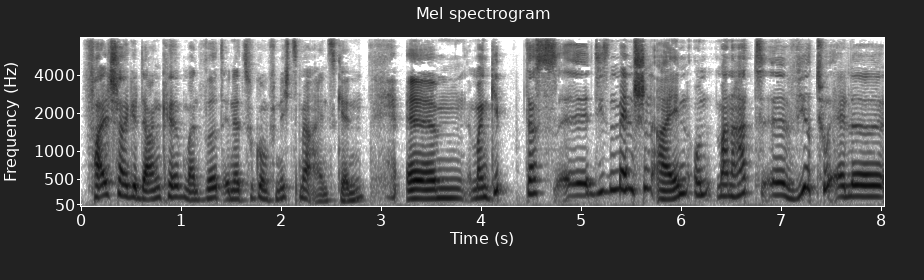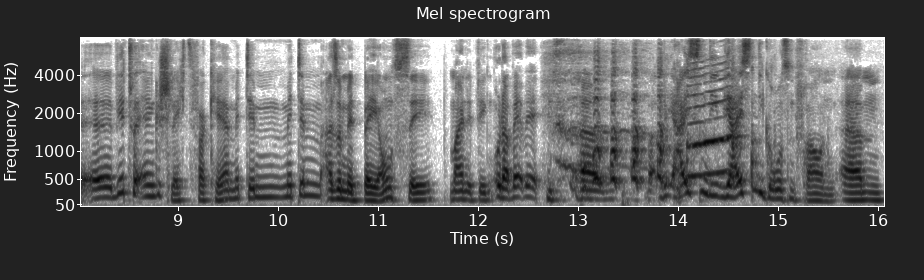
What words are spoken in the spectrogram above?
Falscher Gedanke, man wird in der Zukunft nichts mehr einscannen. Ähm, man gibt das, äh, diesen Menschen ein und man hat äh, virtuelle, äh, virtuellen Geschlechtsverkehr mit dem, mit dem, also mit Beyoncé, meinetwegen. Oder äh, äh, wie, heißen die, wie heißen die großen Frauen? Ähm,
